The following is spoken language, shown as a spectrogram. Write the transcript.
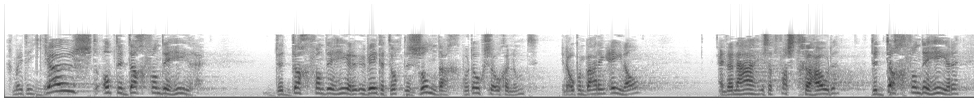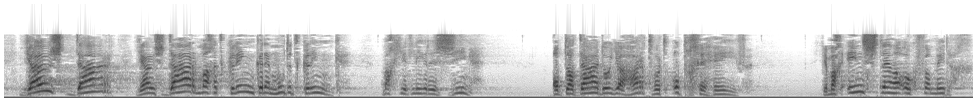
Gemeente, juist op de dag van de Heere. De dag van de Heere, u weet het toch, de zondag wordt ook zo genoemd. In openbaring 1 al. En daarna is dat vastgehouden. De dag van de Heere. Juist daar, juist daar mag het klinken en moet het klinken. Mag je het leren zingen. Opdat daardoor je hart wordt opgeheven. Je mag instemmen ook vanmiddag.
